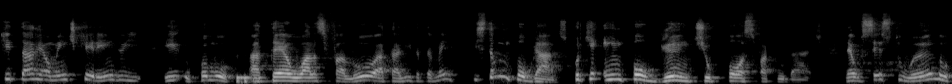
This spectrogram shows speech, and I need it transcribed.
que está realmente querendo, e, e, como até o Wallace falou, a Talita também, estão empolgados, porque é empolgante o pós-faculdade. Né? O sexto ano,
